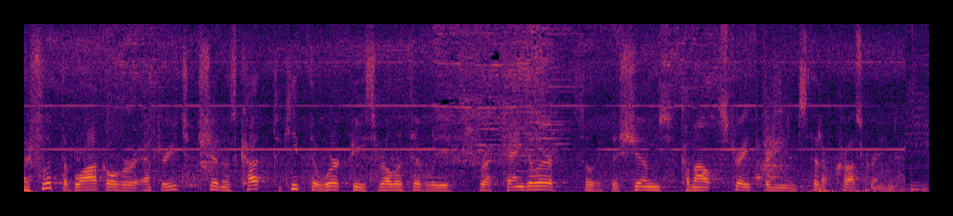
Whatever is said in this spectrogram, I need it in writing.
I flip the block over after each shim is cut to keep the workpiece relatively rectangular so that the shims come out straight grained instead of cross grained.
